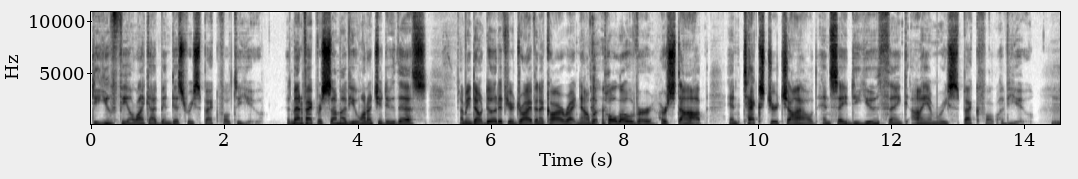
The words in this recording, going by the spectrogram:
do you feel like I've been disrespectful to you? As a matter of fact, for some of you, why don't you do this? I mean, don't do it if you're driving a car right now, but pull over or stop and text your child and say, Do you think I am respectful of you? Hmm.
